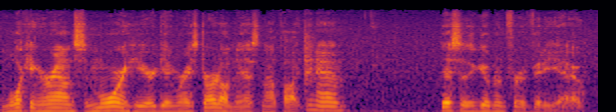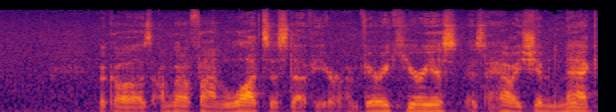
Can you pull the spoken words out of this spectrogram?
looking around some more here, getting ready to start on this, and I thought, you know, this is a good one for a video. Because I'm going to find lots of stuff here. I'm very curious as to how he shimmed the neck.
